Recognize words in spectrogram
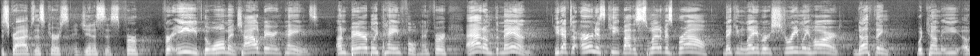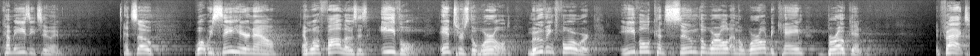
describes this curse in Genesis. For, for Eve, the woman, childbearing pains, unbearably painful. And for Adam, the man, he'd have to earn his keep by the sweat of his brow, making labor extremely hard. Nothing would come, e- uh, come easy to him. And so, what we see here now and what follows is evil enters the world. Moving forward, evil consumed the world and the world became broken. In fact,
